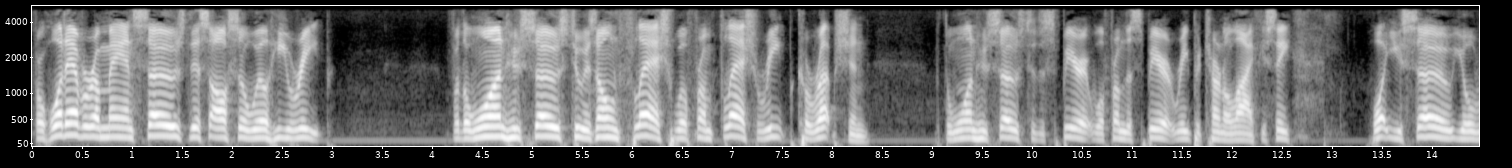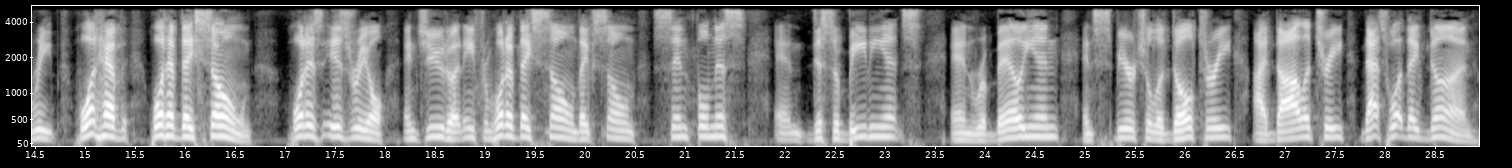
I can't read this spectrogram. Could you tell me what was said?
For whatever a man sows, this also will he reap. For the one who sows to his own flesh will from flesh reap corruption, but the one who sows to the Spirit will from the Spirit reap eternal life. You see, what you sow, you'll reap. What have what have they sown? What has Israel and Judah and Ephraim? What have they sown? They've sown sinfulness and disobedience and rebellion and spiritual adultery, idolatry. That's what they've done.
